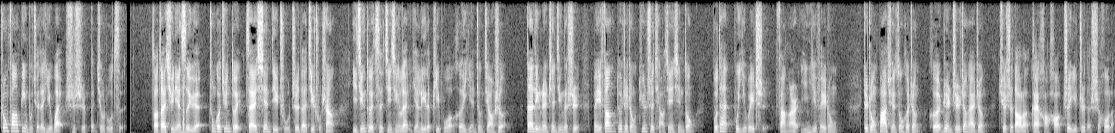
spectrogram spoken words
中方并不觉得意外，事实本就如此。早在去年四月，中国军队在现地处置的基础上，已经对此进行了严厉的批驳和严正交涉。但令人震惊的是，美方对这种军事挑衅行动不但不以为耻，反而引以为荣。这种霸权综合症和认知障碍症，确实到了该好好治一治的时候了。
